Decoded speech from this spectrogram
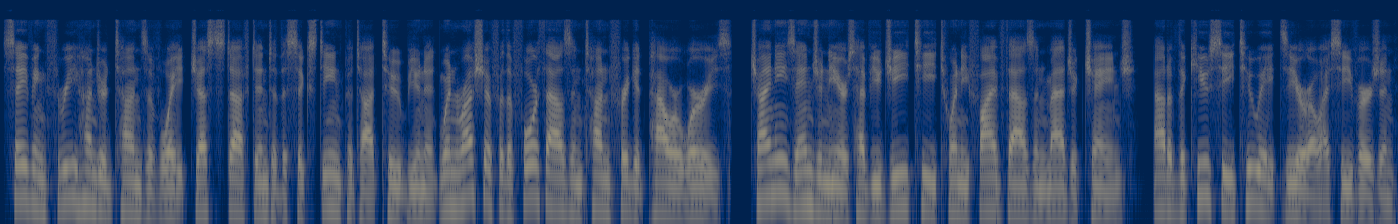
saving 300 tons of weight just stuffed into the 16 Pitot tube unit. When Russia for the 4,000-ton frigate power worries, Chinese engineers have UGT 25000 magic change. Out of the QC280IC version,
